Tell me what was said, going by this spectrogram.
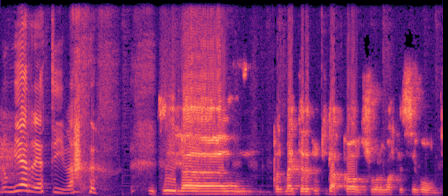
Non mi è reattiva. Sì, beh, per mettere tutti d'accordo ci vuole qualche secondo.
